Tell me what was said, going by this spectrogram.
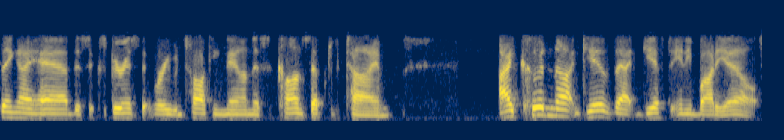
thing I have, this experience that we're even talking now, and this concept of time, I could not give that gift to anybody else.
